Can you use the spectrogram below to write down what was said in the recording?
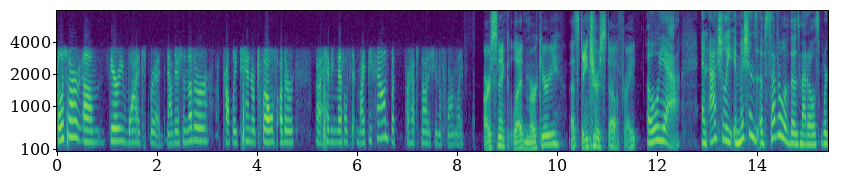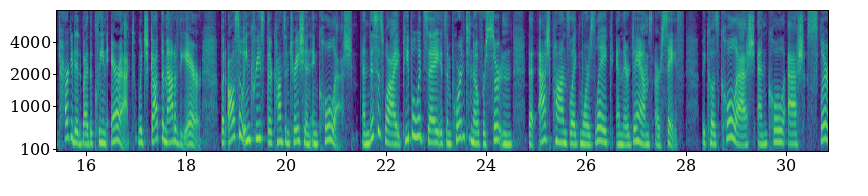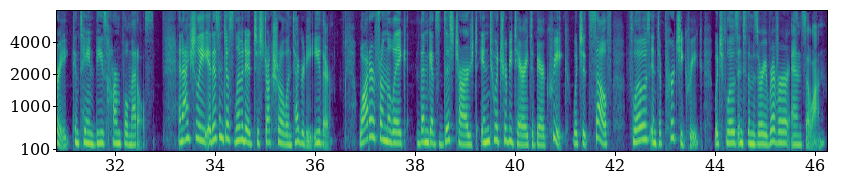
Those are um, very widespread. Now, there's another probably 10 or 12 other uh, heavy metals that might be found, but perhaps not as uniformly. Arsenic, lead, mercury? That's dangerous stuff, right? Oh, yeah. And actually, emissions of several of those metals were targeted by the Clean Air Act, which got them out of the air, but also increased their concentration in coal ash. And this is why people would say it's important to know for certain that ash ponds like Moore's Lake and their dams are safe, because coal ash and coal ash slurry contain these harmful metals. And actually, it isn't just limited to structural integrity either. Water from the lake then gets discharged into a tributary to Bear Creek, which itself flows into Perche Creek, which flows into the Missouri River, and so on.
